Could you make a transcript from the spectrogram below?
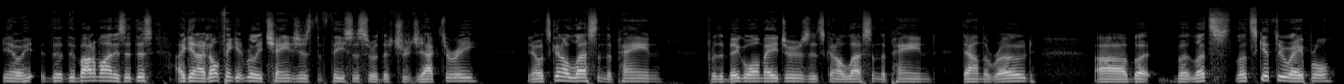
you know the the bottom line is that this again I don't think it really changes the thesis or the trajectory. You know it's going to lessen the pain for the big oil majors. It's going to lessen the pain down the road. Uh, but but let's let's get through April.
